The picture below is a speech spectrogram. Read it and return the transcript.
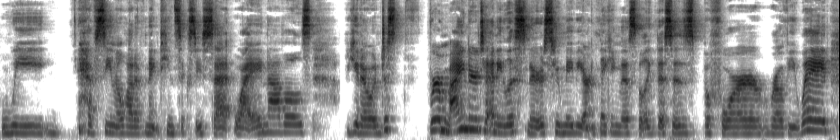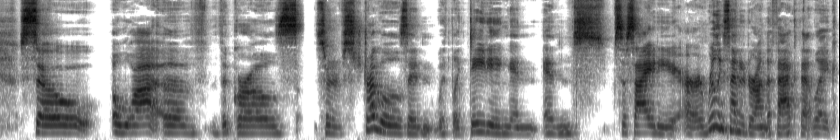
we have seen a lot of 1960s set YA novels. You know, and just reminder to any listeners who maybe aren't thinking this, but like this is before Roe v. Wade. So a lot of the girls sort of struggles and with like dating and and society are really centered around the fact that like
